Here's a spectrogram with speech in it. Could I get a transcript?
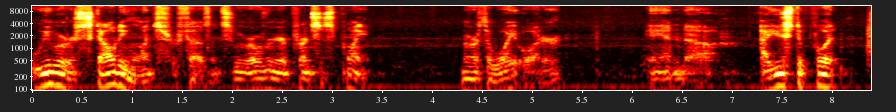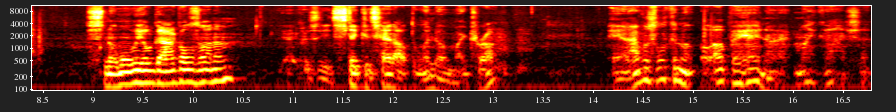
we were scouting once for pheasants. We were over near Princes Point, north of Whitewater, and uh, I used to put snowmobile goggles on him. because he'd stick his head out the window of my truck. And I was looking up ahead, and I, my gosh, that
